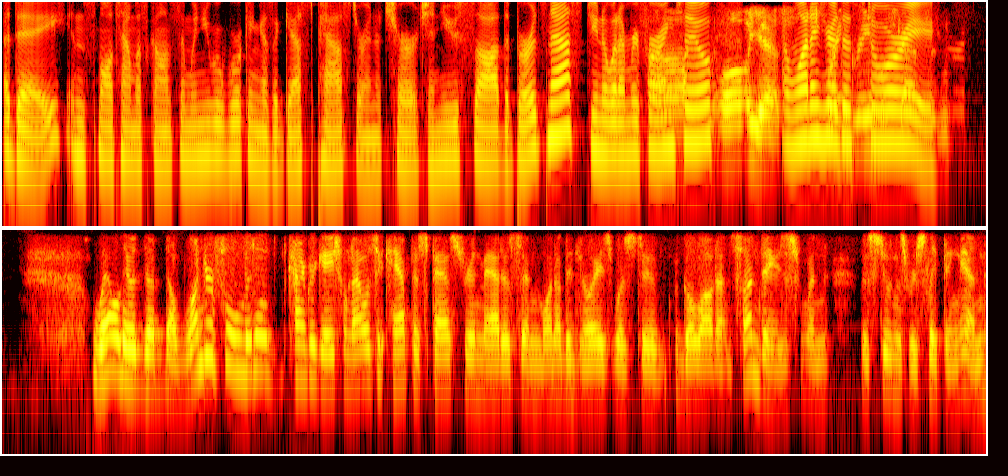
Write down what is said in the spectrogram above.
a day in small town Wisconsin when you were working as a guest pastor in a church and you saw the bird's nest? Do you know what I'm referring uh, to? Oh, yes. I want to hear the story. Wisconsin. Well, there was a, a wonderful little congregation. When I was a campus pastor in Madison, one of the joys was to go out on Sundays when the students were sleeping in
